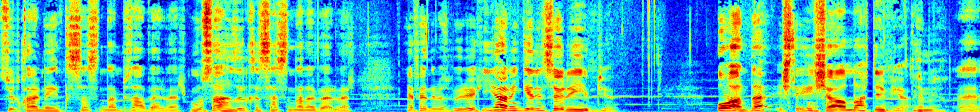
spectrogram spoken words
Zülkarneyn kıssasından bize haber ver. Musa Hızır kıssasından haber ver. Efendimiz buyuruyor ki yarın gelin söyleyeyim diyor. O anda işte inşallah demiyor. Demiyor. Ee,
